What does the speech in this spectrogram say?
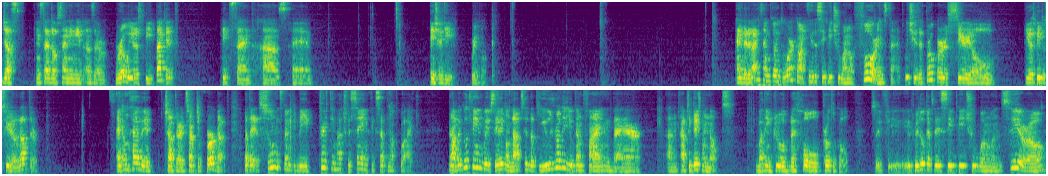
Just instead of sending it as a raw USB packet, it's sent as a HID report. And the device I'm going to work on is the CP2104 instead, which is a proper serial USB to serial adapter. I don't have a chatter extractor for that, but I assume it's going to be pretty much the same, except not quite. Now, the good thing with Silicon Labs is that usually you can find their um, application notes, but include the whole protocol. So if, you, if we look at the CP2110,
